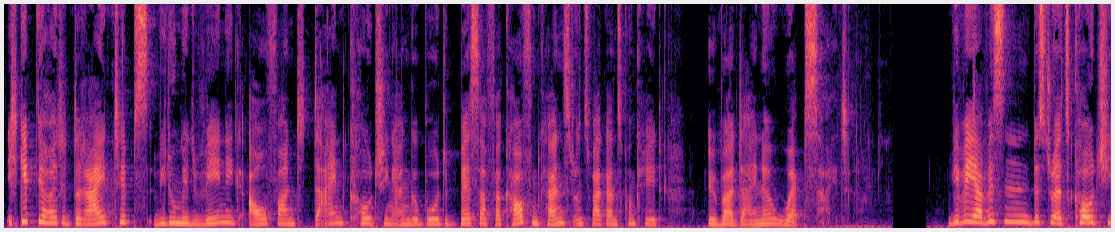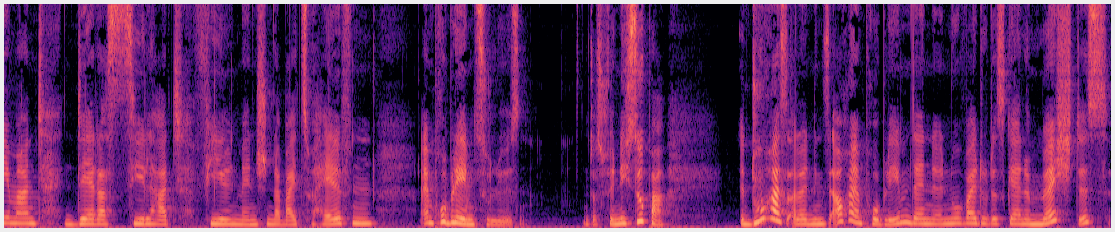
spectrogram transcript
Ich gebe dir heute drei Tipps, wie du mit wenig Aufwand dein Coaching-Angebot besser verkaufen kannst, und zwar ganz konkret über deine Website. Wie wir ja wissen, bist du als Coach jemand, der das Ziel hat, vielen Menschen dabei zu helfen, ein Problem zu lösen. Und das finde ich super. Du hast allerdings auch ein Problem, denn nur weil du das gerne möchtest,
